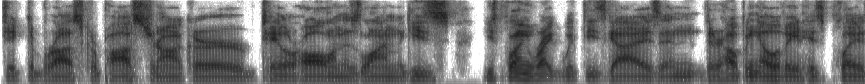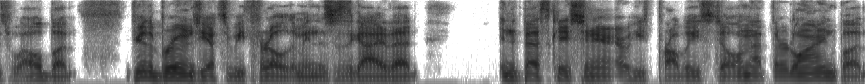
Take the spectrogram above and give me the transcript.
Jake DeBrusk or Pastrnak or Taylor Hall on his line. Like he's he's playing right with these guys and they're helping elevate his play as well. But if you're the Bruins, you have to be thrilled. I mean, this is a guy that in the best case scenario, he's probably still on that third line, but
